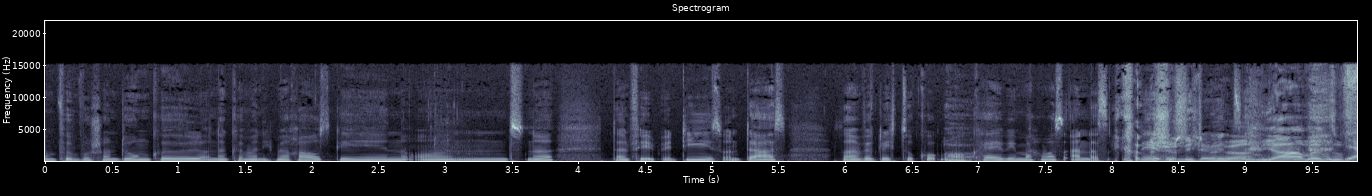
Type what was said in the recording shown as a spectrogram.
um 5 Uhr schon dunkel und dann können wir nicht mehr rausgehen und ne, dann fehlt mir dies und das, sondern wirklich zu gucken, oh. okay, wie machen wir es anders? Ich kann nee, das schon nicht mehr hören. Ja, weil so ja,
